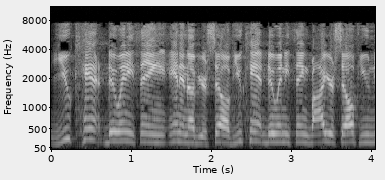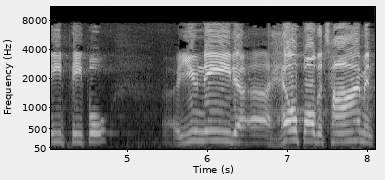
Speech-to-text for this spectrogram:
You can't do anything in and of yourself. You can't do anything by yourself. You need people. Uh, you need uh, help all the time. And,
